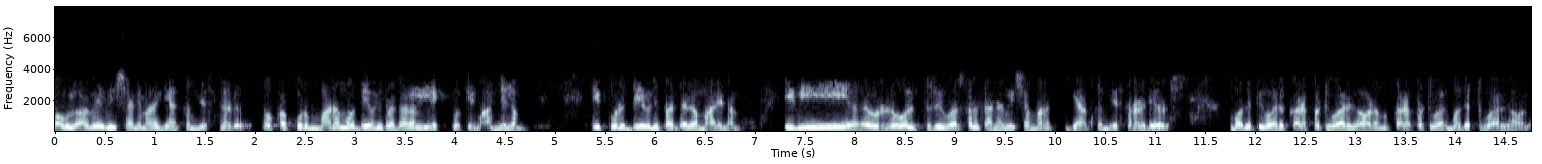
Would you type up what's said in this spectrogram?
పౌలు అవే విషయాన్ని మన జ్ఞాపకం చేస్తున్నాడు. ఒకప్పుడు మనము దేవుని ప్రజగా లేకపోతే అన్యులం ఇప్పుడు దేవుని ప్రజగా మారినాం. ఇవి రోల్స్ రివర్సల్స్ అనే విషయం మనకు జ్ఞాపకం చేస్తున్నాడు దేవుడు. మొదటి వారు కడపటి వారు కావడం కడపటి వారు మొదటి వారు కావడం.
